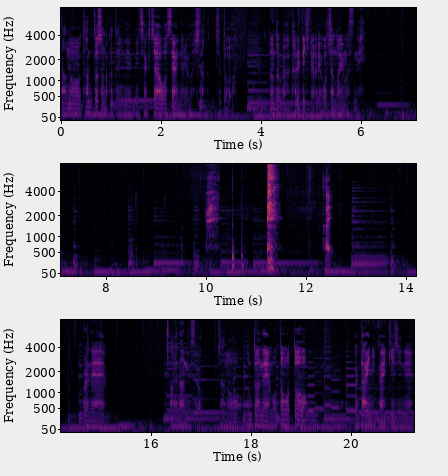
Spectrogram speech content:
あの担当者の方にねめちゃくちゃお世話になりました。ちょっと喉が枯れてきたのでお茶飲みますね。これねあれなんですよ。あの本当はねもともと第2回記事ね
